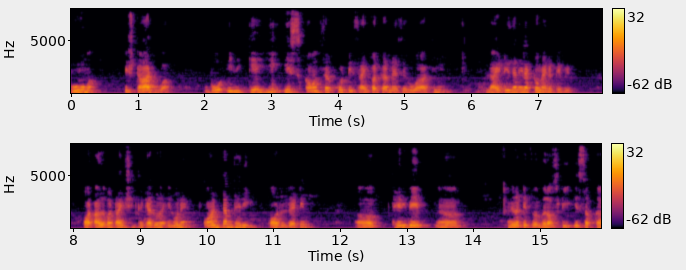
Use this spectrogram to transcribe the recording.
बूम स्टार्ट हुआ, वो इनके ही इस कॉन्सेप्ट को डिसाइफर करने से हुआ कि light is an electromagnetic wave. और अल्बर्ट आइंस्टीन का क्या बोला? इन्होंने क्वांटम थेरी और रिलेटिव थेरी पे रिलेटिव वेलोसिटी इस सब का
